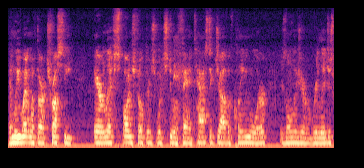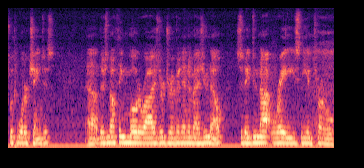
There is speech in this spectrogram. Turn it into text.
And we went with our trusty airlift sponge filters, which do a fantastic job of cleaning water as long as you're religious with water changes. Uh, there's nothing motorized or driven in them, as you know, so they do not raise the internal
